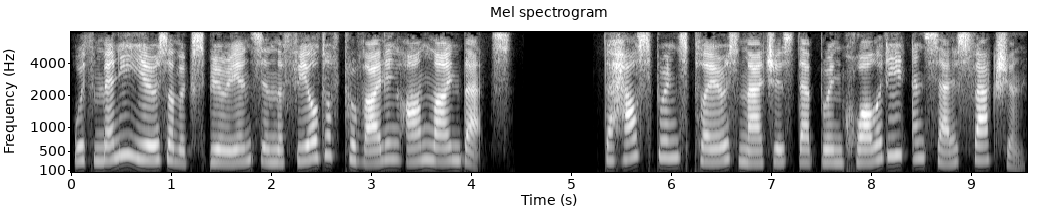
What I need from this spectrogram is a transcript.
With many years of experience in the field of providing online bets, the house brings players matches that bring quality and satisfaction.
